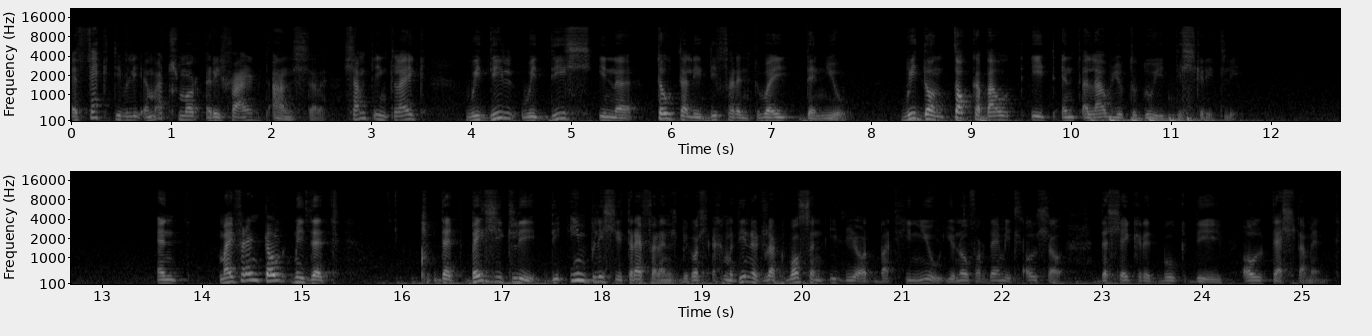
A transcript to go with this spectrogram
effectively a much more refined answer. Something like, we deal with this in a totally different way than you. We don't talk about it and allow you to do it discreetly. And my friend told me that that basically the implicit reference, because Ahmadinejad was an idiot, but he knew, you know, for them it's also the sacred book, the Old Testament.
